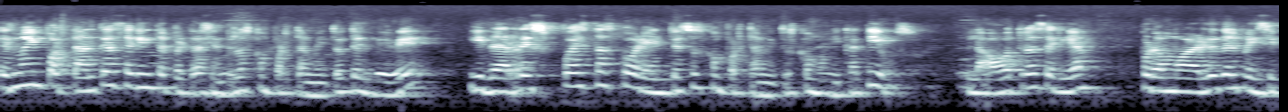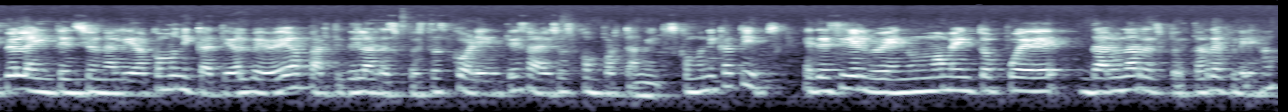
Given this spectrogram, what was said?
es muy importante hacer interpretación de los comportamientos del bebé y dar respuestas coherentes a esos comportamientos comunicativos. La otra sería promover desde el principio la intencionalidad comunicativa del bebé a partir de las respuestas coherentes a esos comportamientos comunicativos. Es decir, el bebé en un momento puede dar una respuesta refleja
